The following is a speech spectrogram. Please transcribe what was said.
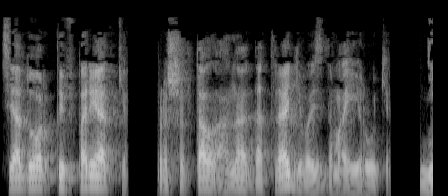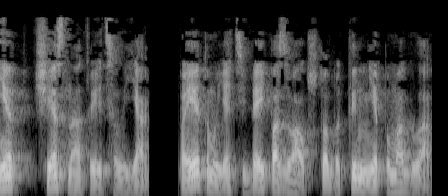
«Теодор, ты в порядке?» – прошептала она, дотрагиваясь до моей руки. «Нет», – честно ответил я. «Поэтому я тебя и позвал, чтобы ты мне помогла.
